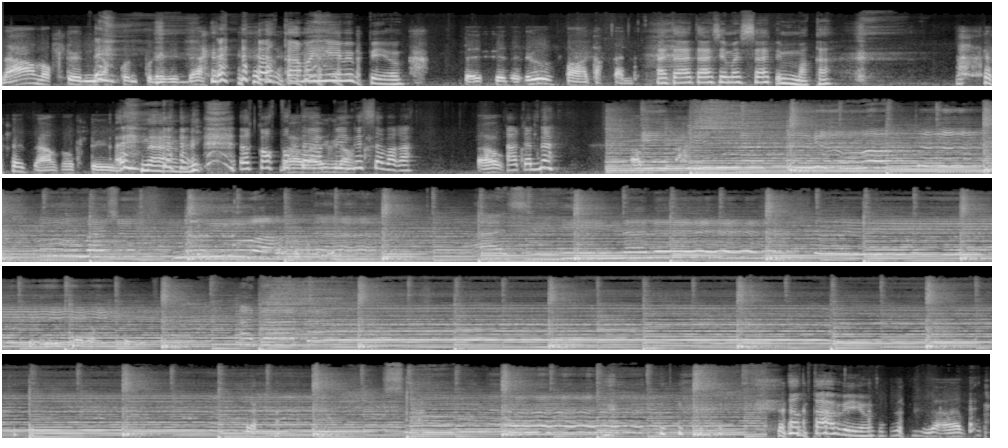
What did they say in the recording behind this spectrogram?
نعم مقصود اني كنت لله تامنجي ببيو سيدلوز فاعتقد أتا تاسي مسات إمقا نعم مقصود نعم قطة بين السبغة أقلنا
